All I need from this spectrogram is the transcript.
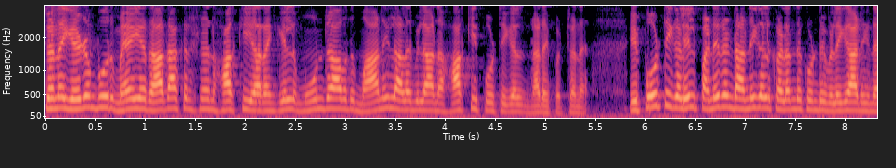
சென்னை எழும்பூர் மேயர் ராதாகிருஷ்ணன் ஹாக்கி அரங்கில் மூன்றாவது மாநில அளவிலான ஹாக்கி போட்டிகள் நடைபெற்றன. இப்போட்டிகளில் பன்னிரண்டு அணிகள் கலந்து கொண்டு விளையாடின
